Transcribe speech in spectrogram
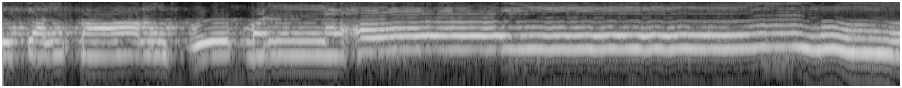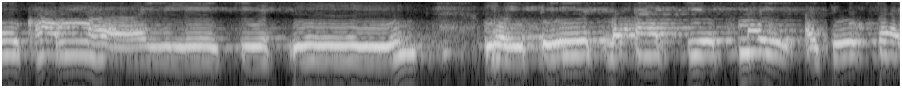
យបែកចិត្តបងធ្វើបុណ្យអើយខំហើយលាជាតិមួយទៀតបកាច់ជាថ្មីឲ្យជួបស្រី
